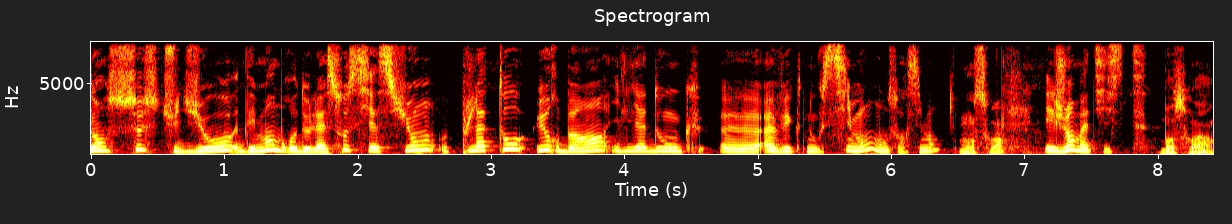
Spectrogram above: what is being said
dans ce studio des membres de l'association Plateau Urbain. Il y a donc euh, avec nous Simon. Bonsoir Simon. Bonsoir. Et Jean-Baptiste. Bonsoir.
